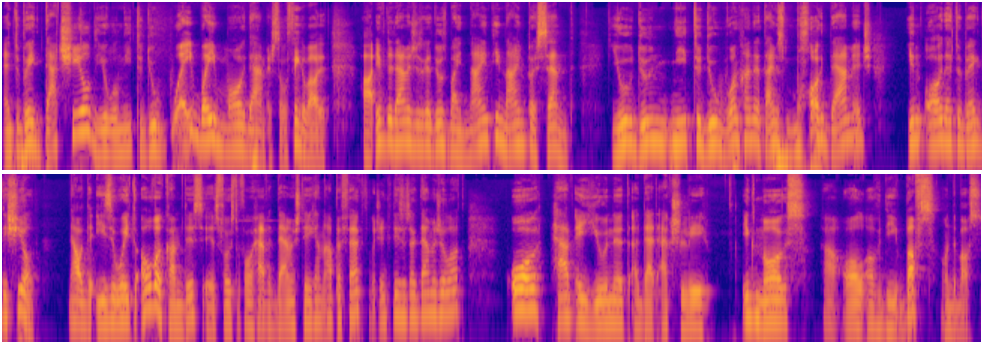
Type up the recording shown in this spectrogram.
And to break that shield, you will need to do way, way more damage. So think about it. Uh, if the damage is reduced by 99%, you do need to do 100 times more damage in order to break the shield. Now, the easy way to overcome this is first of all have a damage taken up effect, which increases your damage a lot, or have a unit uh, that actually ignores uh, all of the buffs on the boss.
